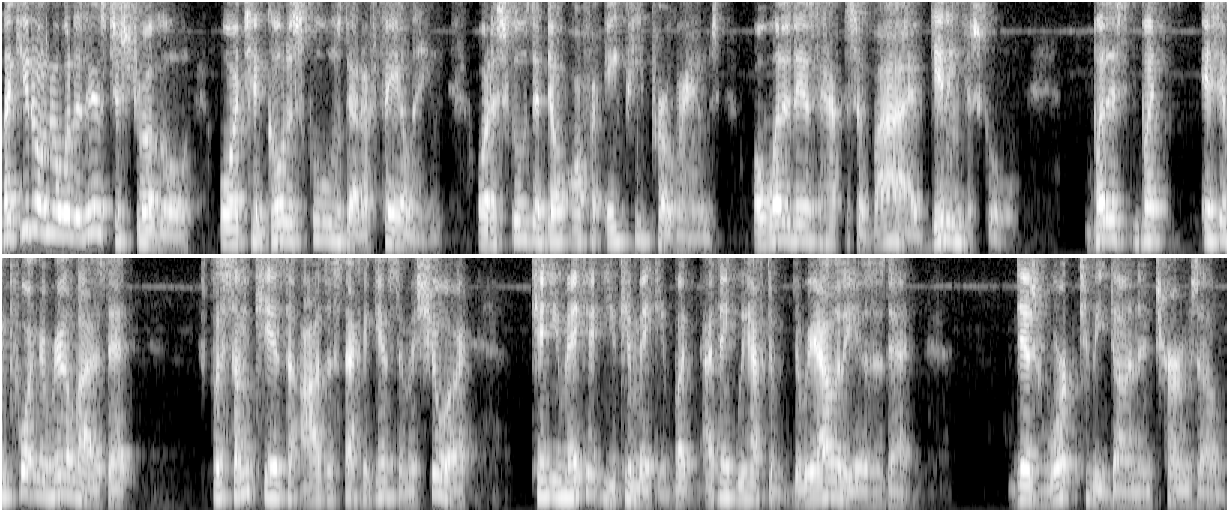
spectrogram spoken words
Like you don't know what it is to struggle or to go to schools that are failing or the schools that don't offer ap programs or what it is to have to survive getting to school but it's but it's important to realize that for some kids the odds are stacked against them and sure can you make it? You can make it. But I think we have to, the reality is, is that there's work to be done in terms of,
